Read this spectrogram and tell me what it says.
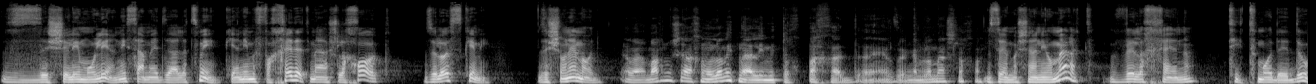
זה שלי מולי, אני שמה את זה על עצמי, כי אני מפחדת מההשלכות, זה לא הסכמי. זה שונה מאוד. אבל אמרנו שאנחנו לא מתנהלים מתוך פחד, אה, זה גם לא מהשלכות. זה מה שאני אומרת, ולכן תתמודדו.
